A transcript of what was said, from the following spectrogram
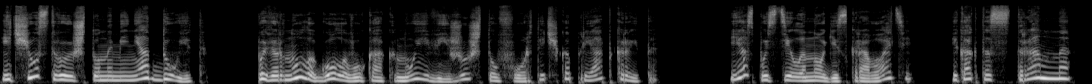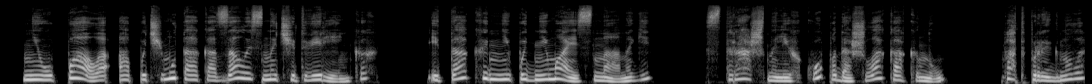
и чувствую, что на меня дует. Повернула голову к окну и вижу, что форточка приоткрыта. Я спустила ноги с кровати и как-то странно не упала, а почему-то оказалась на четвереньках и так, не поднимаясь на ноги, страшно легко подошла к окну, подпрыгнула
